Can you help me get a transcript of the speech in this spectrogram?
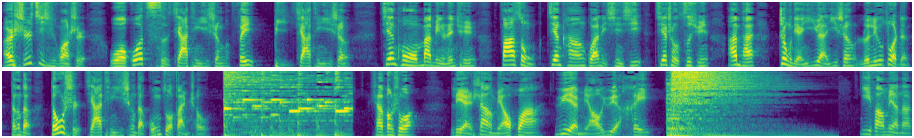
而实际情况是我国此家庭医生非彼家庭医生，监控慢病人群，发送健康管理信息，接受咨询，安排重点医院医生轮流坐诊等等，都是家庭医生的工作范畴。山峰说：“脸上描花，越描越黑。”一方面呢，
